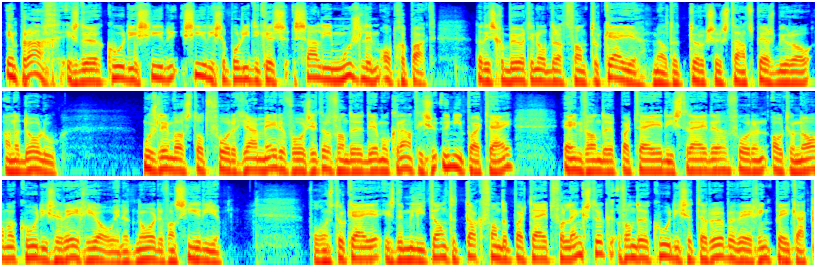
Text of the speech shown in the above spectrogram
In Praag is de Koerdisch-Syrische politicus Salih Muslim opgepakt. Dat is gebeurd in opdracht van Turkije, meldt het Turkse staatspersbureau Anadolu. Muslim was tot vorig jaar medevoorzitter van de Democratische Uniepartij, een van de partijen die strijden voor een autonome Koerdische regio in het noorden van Syrië. Volgens Turkije is de militante tak van de partij het verlengstuk van de Koerdische terreurbeweging PKK.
